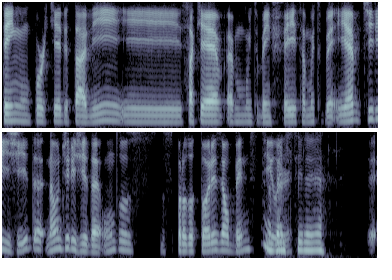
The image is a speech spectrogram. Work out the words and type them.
tem um porquê de estar ali, e só que é, é muito bem feita, muito bem. E é dirigida, não dirigida, um dos, dos produtores é o Ben É o Stiller. Ben Stiller, é.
